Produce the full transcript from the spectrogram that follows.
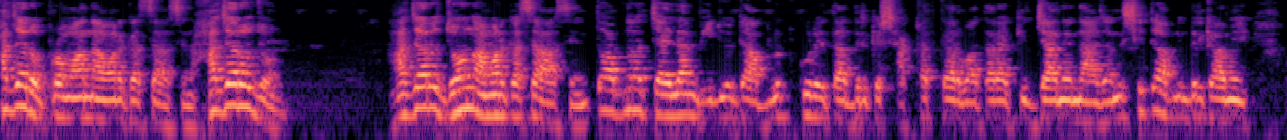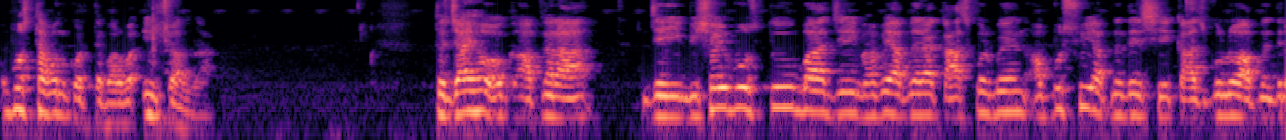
হাজারো প্রমাণ আমার কাছে আছেন, হাজারো জন হাজারো জন আমার কাছে আসেন তো আপনারা চাইলাম ভিডিওটা আপলোড করে তাদেরকে সাক্ষাৎকার বা তারা কি জানে, না জানে, সেটা আপনাদেরকে আমি উপস্থাপন করতে পারব ইনশাল্লাহ তো যাই হোক, আপনারা যেই বিষয়বস্তু বা যেইভাবে আপনারা কাজ করবেন, অবশ্যই আপনাদের সেই কাজগুলো আপনাদের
